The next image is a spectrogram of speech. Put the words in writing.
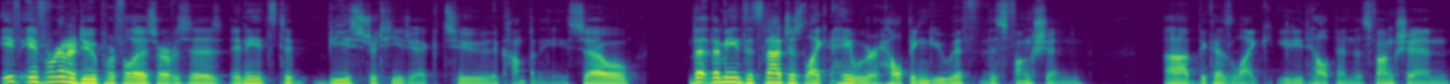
if, if we're going to do portfolio services, it needs to be strategic to the company. So that, that means it's not just like, hey, we're helping you with this function uh, because like you need help in this function.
